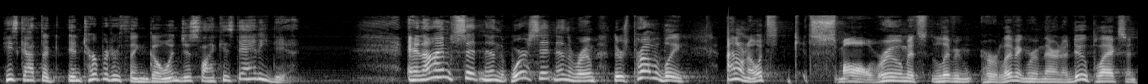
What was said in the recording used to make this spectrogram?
he's got the interpreter thing going just like his daddy did. And I'm sitting in, the, we're sitting in the room. There's probably, I don't know, it's, it's small room. It's living, her living room there in a duplex. And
